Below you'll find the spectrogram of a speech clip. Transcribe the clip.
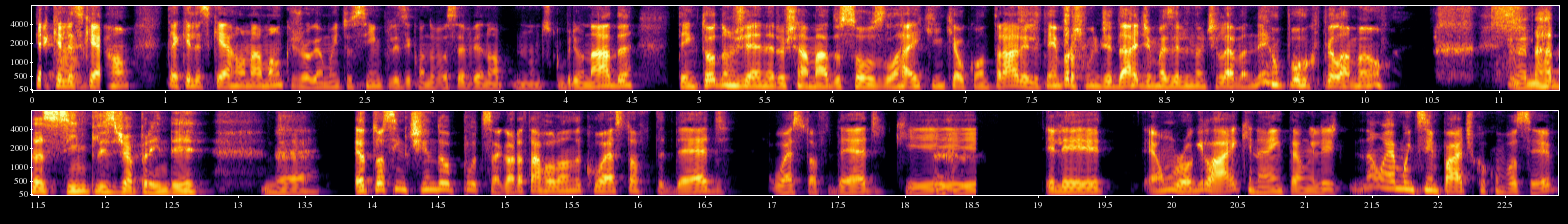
Tem aqueles que erram, tem aqueles que erram na mão, que o jogo é muito simples e quando você vê não, não descobriu nada. Tem todo um gênero chamado Souls-like, que é o contrário, ele tem profundidade, mas ele não te leva nem um pouco pela mão. Não é nada simples de aprender. É. Eu tô sentindo, putz, agora tá rolando com West of the Dead, West of Dead, que é. ele é um roguelike, né? Então ele não é muito simpático com você,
